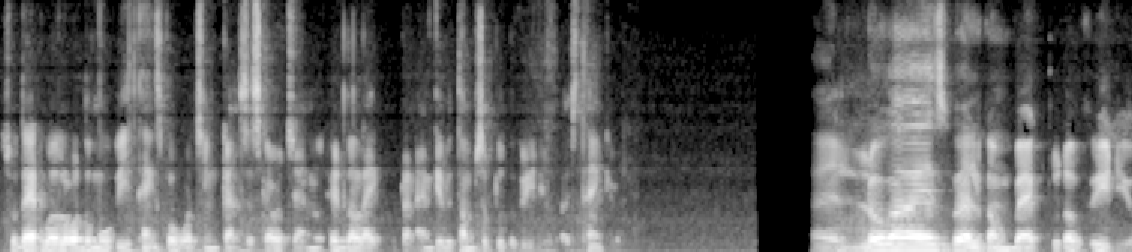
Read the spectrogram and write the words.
So that was all the movie. Thanks for watching. Can subscribe our channel, hit the like button, and give a thumbs up to the video, guys. Thank you hello guys welcome back to the video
